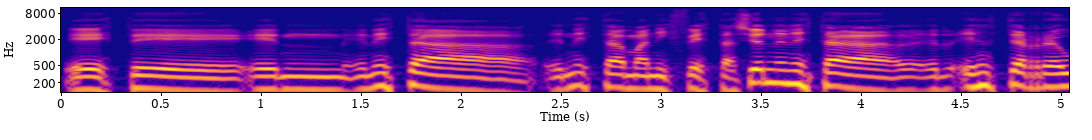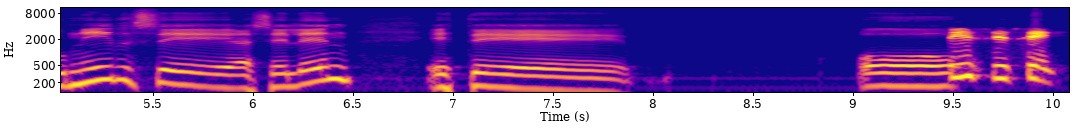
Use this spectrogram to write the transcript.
este, en, en, esta, en esta manifestación, en, esta, en este reunirse a Yelén, este, o... Sí, sí, sí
